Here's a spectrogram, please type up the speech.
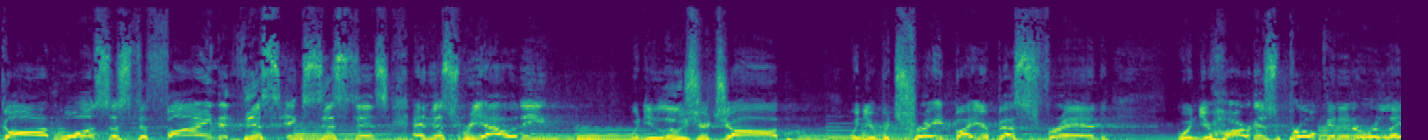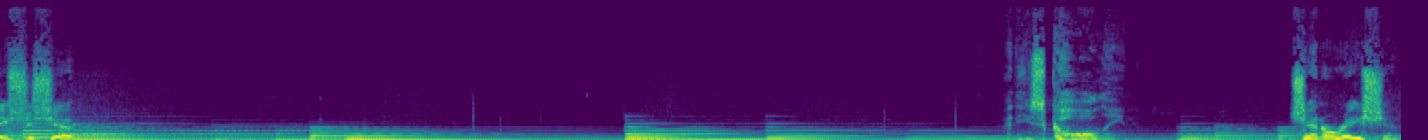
God wants us to find this existence and this reality when you lose your job, when you're betrayed by your best friend, when your heart is broken in a relationship. And He's calling generation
